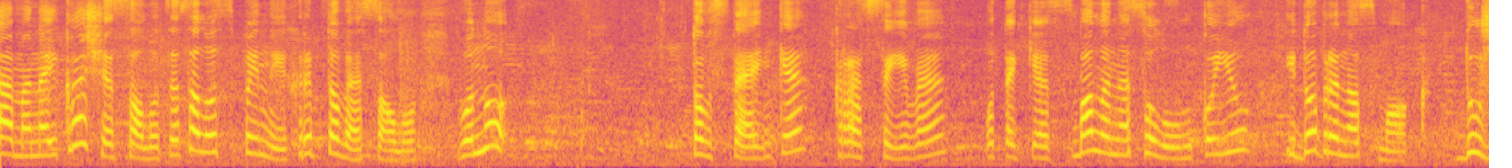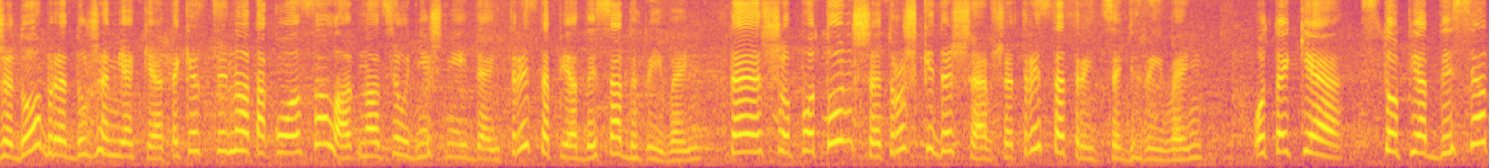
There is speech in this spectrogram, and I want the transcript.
саме найкраще сало це сало спини, хребтове сало. Воно товстеньке, красиве, отаке, смалене соломкою і добре на смак. Дуже добре, дуже м'яке. Таке ціна такого сала на сьогоднішній день 350 гривень. Те, що потонше, трошки дешевше 330 гривень. Отаке 150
